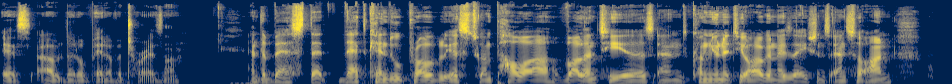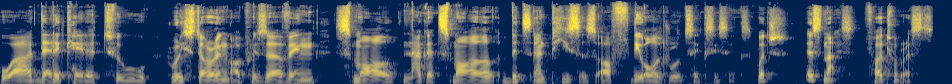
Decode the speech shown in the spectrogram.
is a little bit of a tourism. And the best that that can do probably is to empower volunteers and community organizations and so on who are dedicated to restoring or preserving small nuggets, small bits and pieces of the old Route 66, which is nice for tourists.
